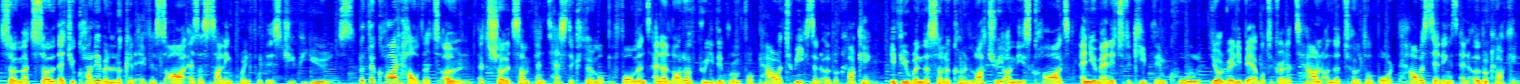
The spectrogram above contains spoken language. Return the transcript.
so much so that you can't even look at FSR as a selling point for these GPUs. But the card held its own, it showed some fantastic thermal performance and a lot of breathing room for power tweaks and overclocking. If you win the silicone lottery on these cards and you manage to keep them cool, you'll really be able to go to town on the total board power settings and overclocking.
